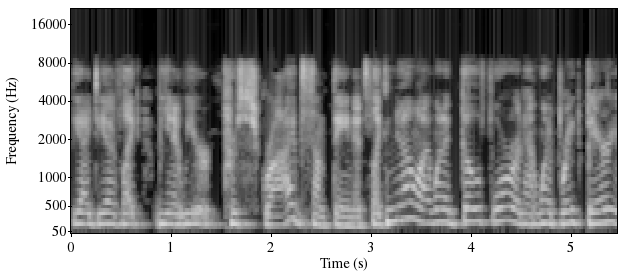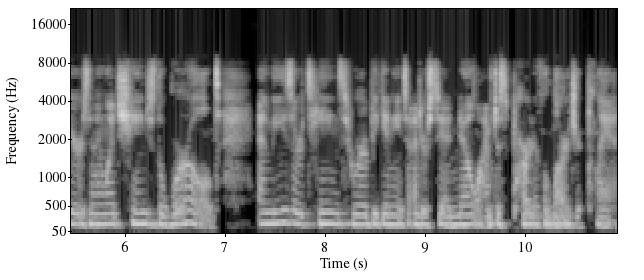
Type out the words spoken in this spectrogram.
The idea of like, you know, we are prescribed something. It's like, no, I want to go forward and I want to break barriers and I want to change the world. And these are teens who are beginning to understand, no, I'm just part of a larger plan.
